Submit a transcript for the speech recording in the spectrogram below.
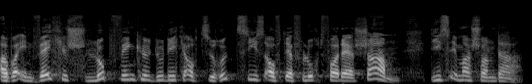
Aber in welche Schlupfwinkel du dich auch zurückziehst auf der Flucht vor der Scham, die ist immer schon da.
